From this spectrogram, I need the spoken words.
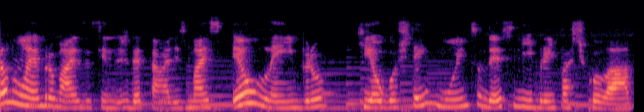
eu não lembro mais assim dos detalhes, mas eu lembro que eu gostei muito desse livro em particular.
